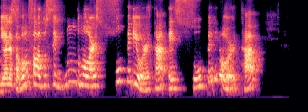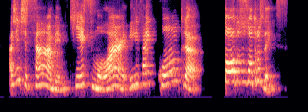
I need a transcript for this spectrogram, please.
E olha só, vamos falar do segundo molar superior, tá? É superior, tá? A gente sabe que esse molar, ele vai contra todos os outros dentes.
